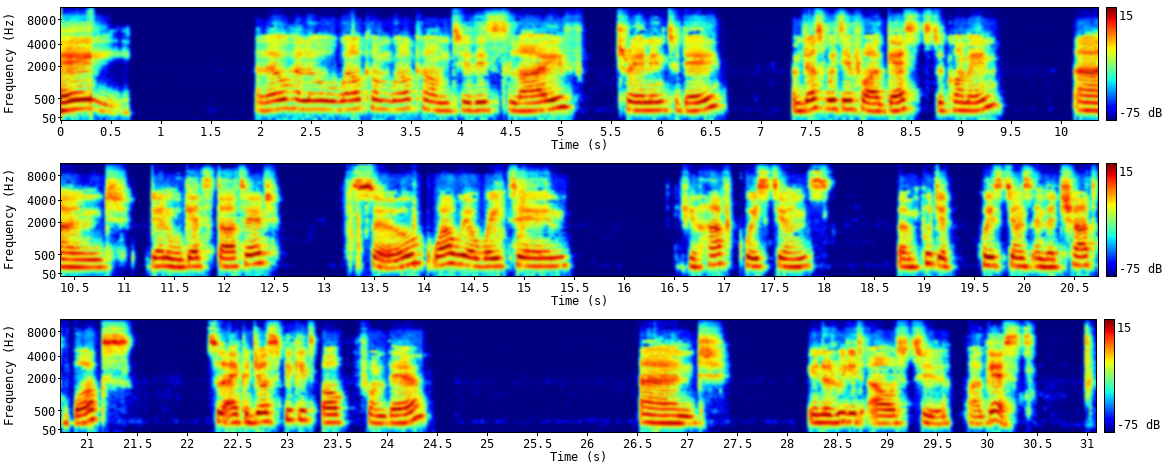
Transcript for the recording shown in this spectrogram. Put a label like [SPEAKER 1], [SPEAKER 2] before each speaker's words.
[SPEAKER 1] Hey, hello, hello, welcome, welcome to this live training today. I'm just waiting for our guests to come in and then we'll get started. So while we are waiting, if you have questions, um, put your questions in the chat box so that I could just pick it up from there and you know read it out to our guests.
